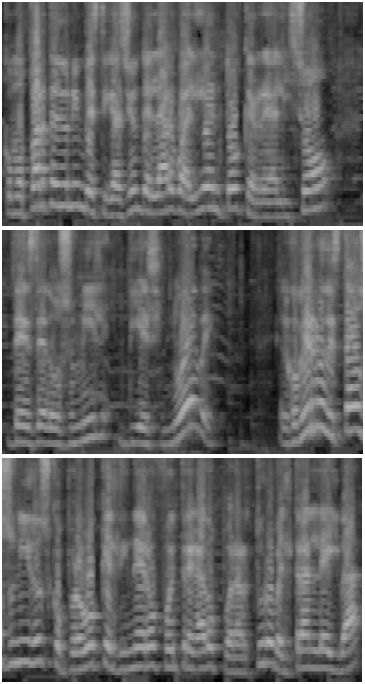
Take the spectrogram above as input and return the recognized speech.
como parte de una investigación de largo aliento que realizó desde 2019. El gobierno de Estados Unidos comprobó que el dinero fue entregado por Arturo Beltrán Leiva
